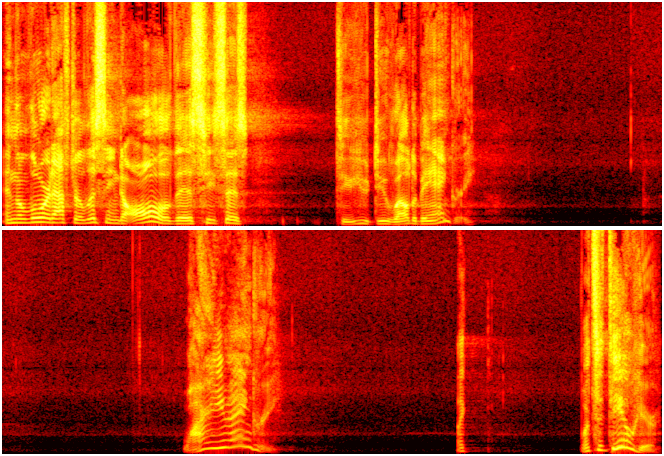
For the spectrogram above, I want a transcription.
And the Lord, after listening to all of this, he says, Do you do well to be angry? Why are you angry? Like, what's the deal here?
